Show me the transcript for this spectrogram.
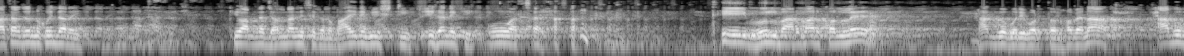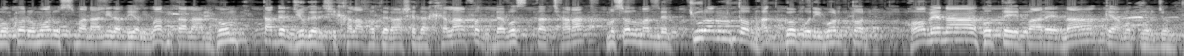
বাঁচার জন্য কই দাঁড়াই? কেউ আপনার ঝর্ণার নিচে কেন? বাইরে বৃষ্টি এখানে কি? ও আচ্ছা। এই ভুল বারবার করলে ভাগ্য পরিবর্তন হবে না। আবু বকর ওমর উসমান, আলী রাদি আল্লাহ আনহুম তাদের যুগের সে খেলাফতের রাশেদা, খেলাফত ব্যবস্থা ছাড়া মুসলমানদের চূড়ান্ত ভাগ্য পরিবর্তন হবে না, হতে পারে না কেমন পর্যন্ত।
